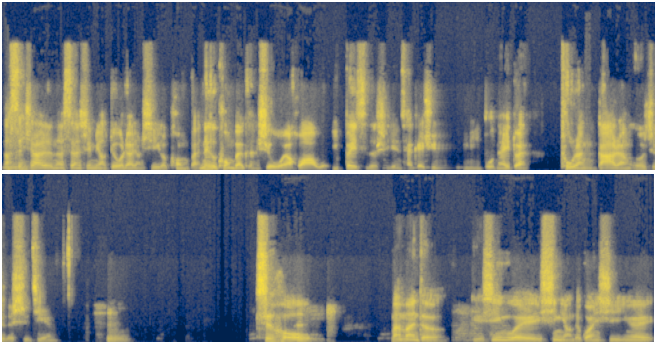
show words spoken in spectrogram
那剩下的那三十秒对我来讲是一个空白，那个空白可能是我要花我一辈子的时间才可以去弥补那一段突然戛然而止的时间。嗯，之后慢慢的也是因为信仰的关系，因为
